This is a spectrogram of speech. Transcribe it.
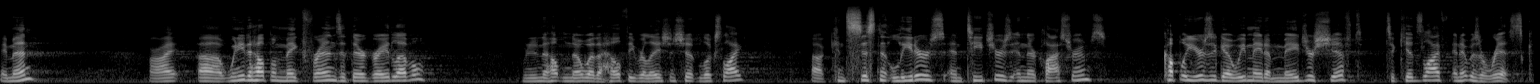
Amen? All right. Uh, we need to help them make friends at their grade level. We need to help them know what a healthy relationship looks like. Uh, consistent leaders and teachers in their classrooms. A couple years ago, we made a major shift to kids' life, and it was a risk.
